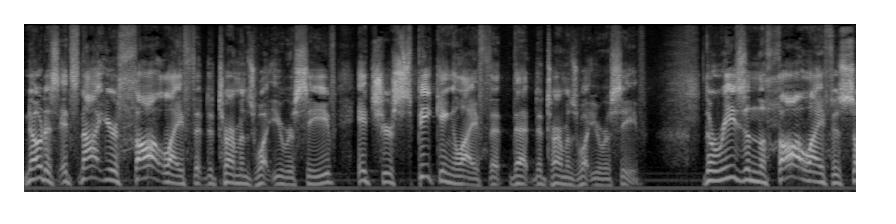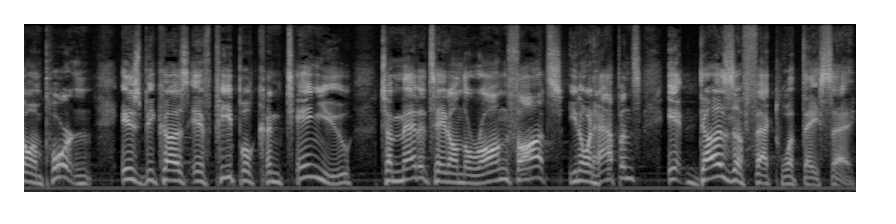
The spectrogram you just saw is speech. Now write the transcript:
Notice, it's not your thought life that determines what you receive, it's your speaking life that, that determines what you receive. The reason the thought life is so important is because if people continue to meditate on the wrong thoughts, you know what happens? It does affect what they say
